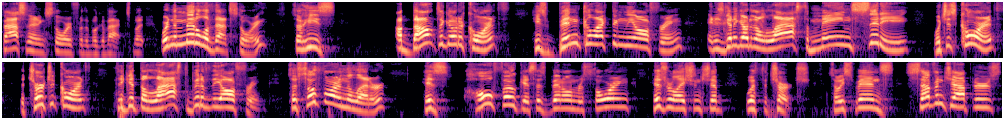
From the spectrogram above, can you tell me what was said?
fascinating story for the book of Acts, but we're in the middle of that story. So he's about to go to Corinth. He's been collecting the offering, and he's going to go to the last main city, which is Corinth the church at Corinth to get the last bit of the offering. So, so far in the letter, his whole focus has been on restoring his relationship with the church. So he spends seven chapters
